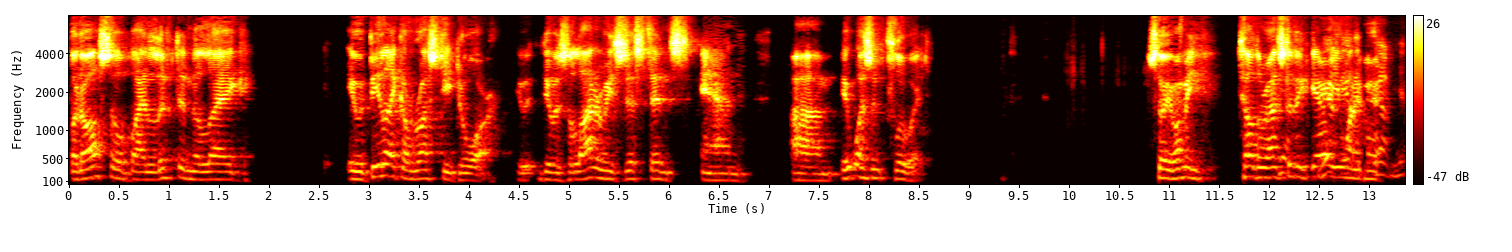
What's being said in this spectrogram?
but also by lifting the leg, it would be like a rusty door. It, there was a lot of resistance and um, it wasn't fluid. So you want me to tell the rest of it, Gary? Yeah, you want to go? yeah, yeah,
